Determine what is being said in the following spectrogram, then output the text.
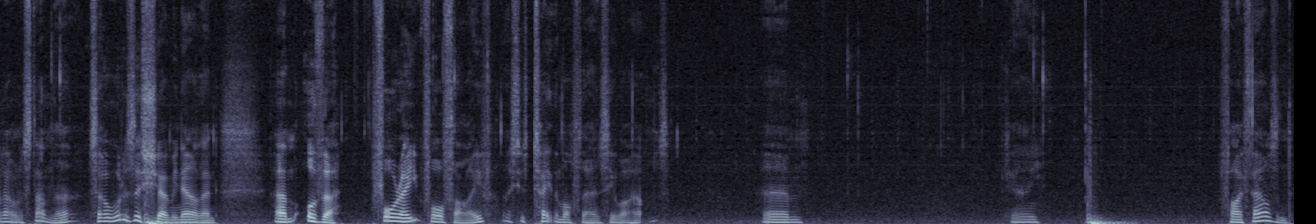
I don't understand that. So what does this show me now then? Um, other 4845. Let's just take them off there and see what happens. Um, okay. 5,000.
